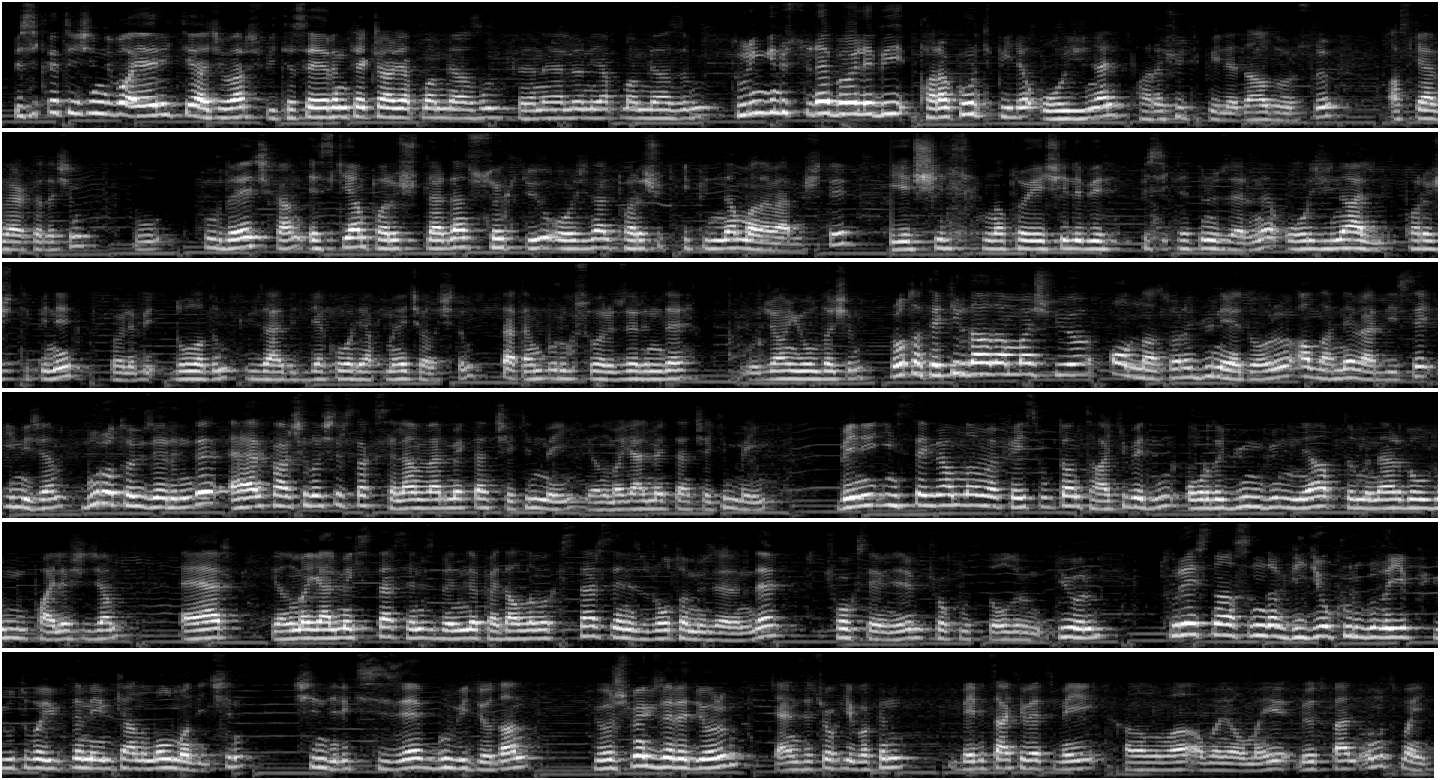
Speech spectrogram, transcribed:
Bisikletin şimdi bir ayar ihtiyacı var. Vites ayarını tekrar yapmam lazım. Fren ayarlarını yapmam lazım. Touring'in üstüne böyle bir parakor tipiyle, orijinal paraşüt tipiyle daha doğrusu asker bir arkadaşım bu hurdaya çıkan eskiyen paraşütlerden söktüğü orijinal paraşüt ipinden bana vermişti. Yeşil, NATO yeşili bir bisikletin üzerine orijinal paraşüt ipini böyle bir doladım. Güzel bir dekor yapmaya çalıştım. Zaten Brooks var üzerinde. Bu can yoldaşım. Rota Tekirdağ'dan başlıyor. Ondan sonra güneye doğru Allah ne verdiyse ineceğim. Bu rota üzerinde eğer karşılaşırsak selam vermekten çekinmeyin. Yanıma gelmekten çekinmeyin. Beni Instagram'dan ve Facebook'tan takip edin. Orada gün gün ne yaptığımı, nerede olduğumu paylaşacağım. Eğer yanıma gelmek isterseniz, benimle pedallamak isterseniz rotam üzerinde çok sevinirim, çok mutlu olurum diyorum. Tur esnasında video kurgulayıp YouTube'a yükleme imkanım olmadığı için şimdilik size bu videodan Görüşmek üzere diyorum. Kendinize çok iyi bakın. Beni takip etmeyi, kanalıma abone olmayı lütfen unutmayın.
